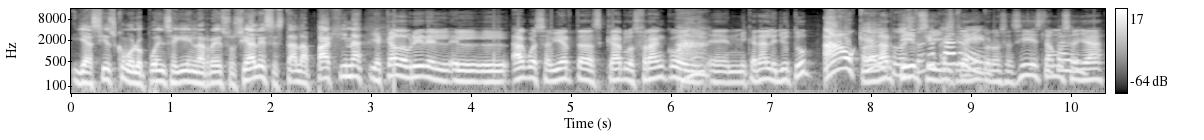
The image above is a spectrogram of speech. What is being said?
y así es como lo pueden seguir en las redes sociales, está la página. Y acabo de abrir el, el Aguas Abiertas Carlos Franco en, en mi canal de YouTube. Ah, ok. Para dar pues tips y, y también conocen. Sí, estamos allá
